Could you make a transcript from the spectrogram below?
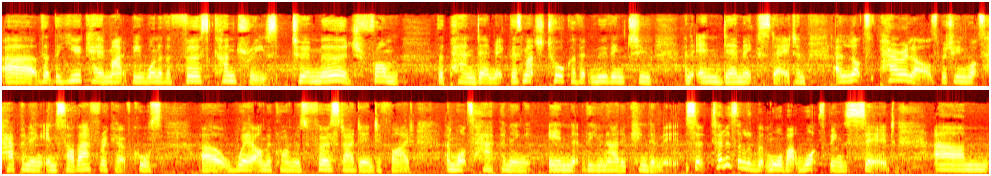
uh, that the UK might be one of the first countries to emerge from the pandemic. There's much talk of it moving to an endemic state, and uh, lots of parallels between what's happening in South Africa, of course, uh, where Omicron was first identified, and what's happening in the United Kingdom. So tell us a little bit more about what's being said um,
